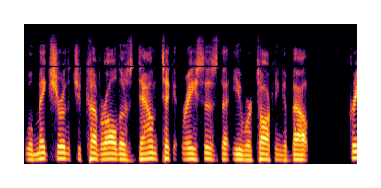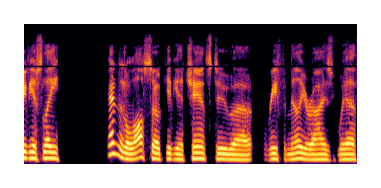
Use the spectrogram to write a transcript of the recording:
will make sure that you cover all those down ticket races that you were talking about previously. And it'll also give you a chance to uh, refamiliarize with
